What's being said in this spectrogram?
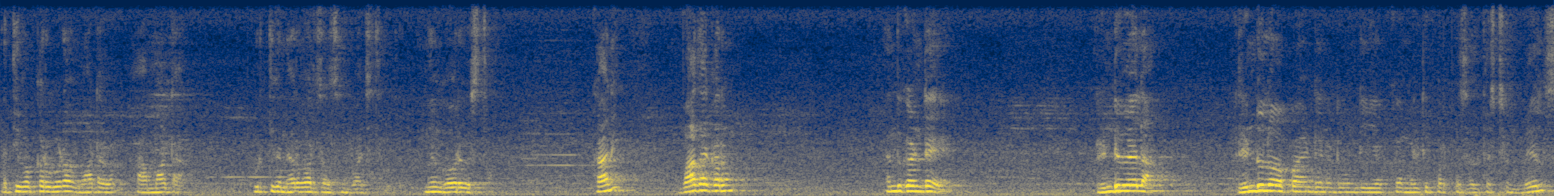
ప్రతి ఒక్కరు కూడా మాట ఆ మాట పూర్తిగా నెరవేర్చాల్సిన బాధ్యత ఉంది. మేము గౌరవిస్తాం. కానీ బాధాకరం ఎందుకంటే రెండు వేల రెండులో అపాయింట్ అయినటువంటి యొక్క మల్టీపర్పస్ హెల్త్ అసిస్టెంట్ మేల్స్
